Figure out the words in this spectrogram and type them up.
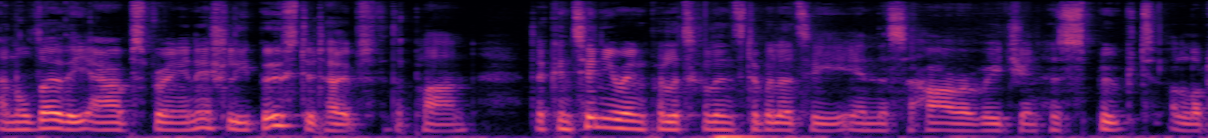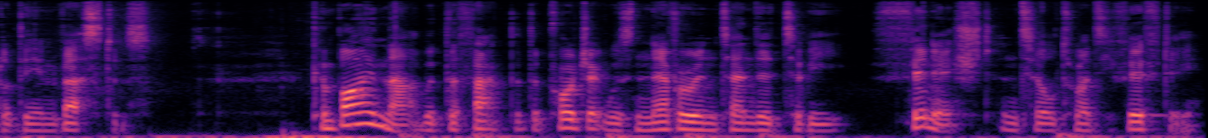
and although the Arab Spring initially boosted hopes for the plan, the continuing political instability in the Sahara region has spooked a lot of the investors. Combine that with the fact that the project was never intended to be finished until 2050,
